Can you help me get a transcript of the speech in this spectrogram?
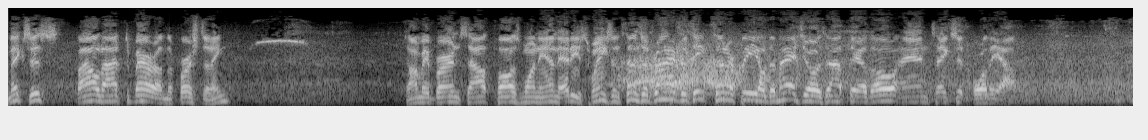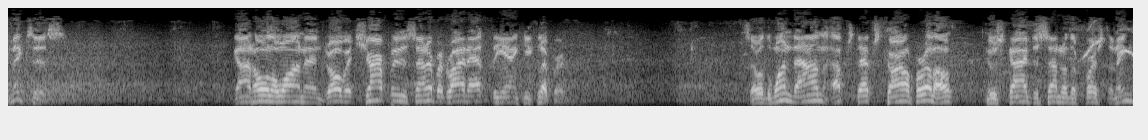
Miksis fouled out to Berra in the first inning. Tommy Burns southpaws one in. Eddie swings and sends a drive to deep center field. DiMaggio's out there though and takes it for the out. Miksis got hold of one and drove it sharply to center, but right at the Yankee Clipper. So with one down, up steps Carl Furillo, who skied to center the first inning.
